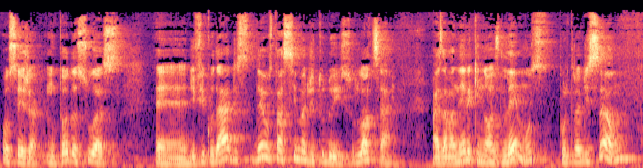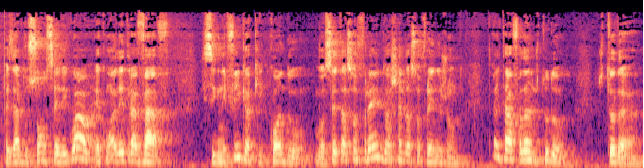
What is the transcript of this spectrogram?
Ou seja, em todas as suas é, dificuldades, Deus está acima de tudo isso. Lotzar. Mas a maneira que nós lemos, por tradição, apesar do som ser igual, é com a letra Vav significa que quando você está sofrendo, a Hashem está sofrendo junto. Então ele estava falando de tudo, de toda,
